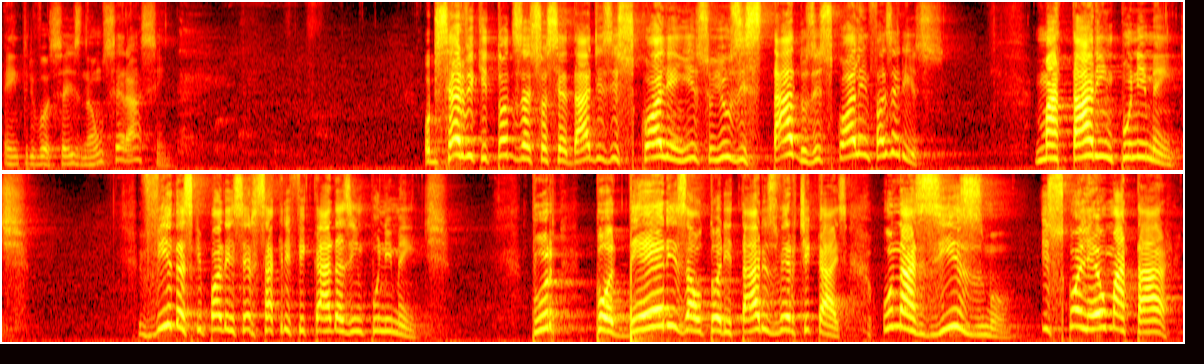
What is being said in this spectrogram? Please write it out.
Entre vocês não será assim. Observe que todas as sociedades escolhem isso e os estados escolhem fazer isso. Matar impunemente vidas que podem ser sacrificadas impunemente por poderes autoritários verticais. O nazismo escolheu matar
